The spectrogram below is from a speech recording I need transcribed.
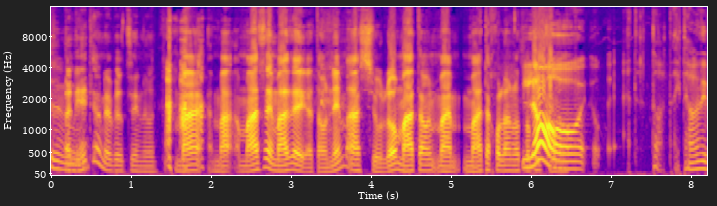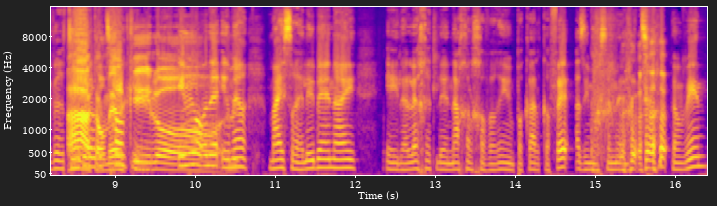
אני הייתי עונה ברצינות. מה- מה- מה זה, מה זה, אתה עונה משהו, לא? מה אתה- מה- מה יכול לענות לו? לא, טוב, אתה היית עונה ברצינות, אה, אתה אומר. כאילו... אם היא אומר, מה ישראלי בעיניי? אה, ללכת לנחל חברים עם פקל קפה, אז היא מסננת, אתה מבין?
